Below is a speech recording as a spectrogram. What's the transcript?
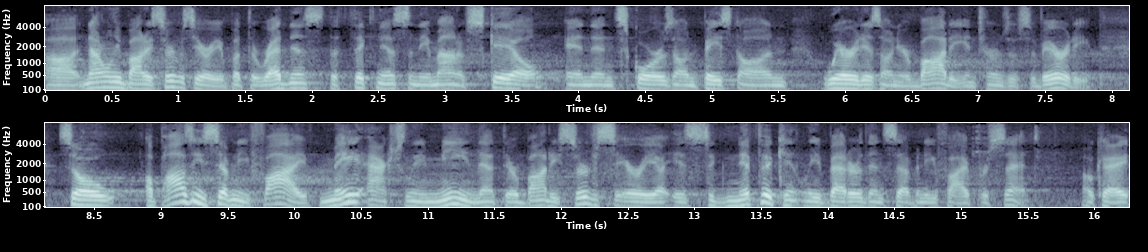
uh, not only body surface area, but the redness, the thickness, and the amount of scale, and then scores on based on where it is on your body in terms of severity. So a PASI 75 may actually mean that their body surface area is significantly better than 75%. Okay?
